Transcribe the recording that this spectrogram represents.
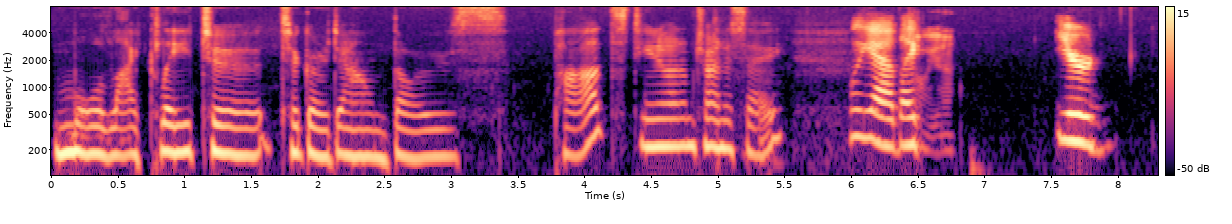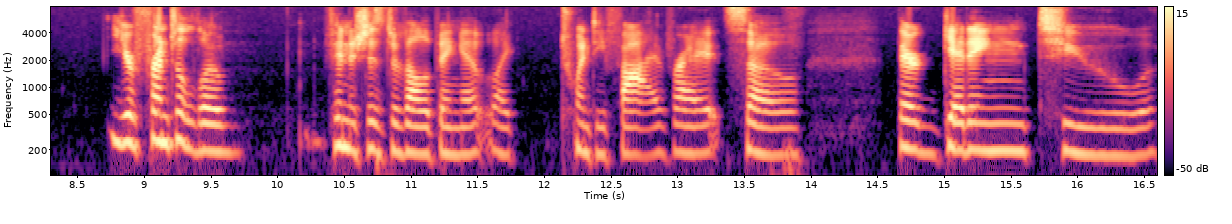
more likely to to go down those paths. Do you know what I'm trying to say? Well, yeah, like oh yeah, your your frontal lobe finishes developing at like 25, right? So they're getting to,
